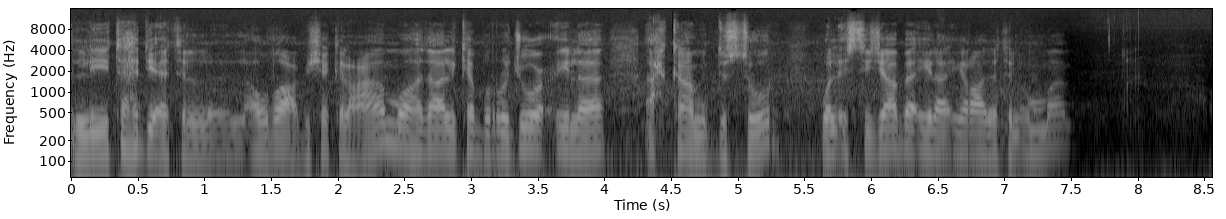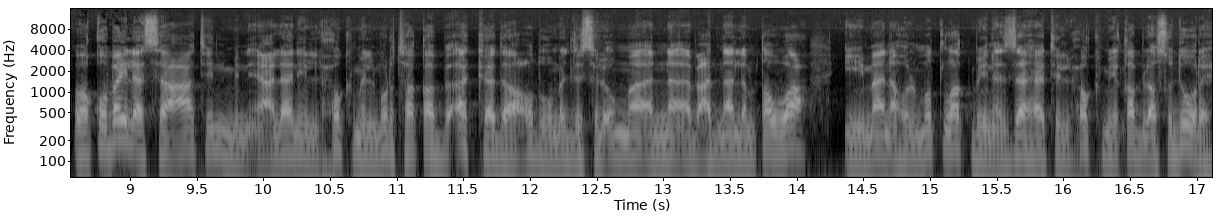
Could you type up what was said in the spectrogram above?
لتهدئة الأوضاع بشكل عام وذلك بالرجوع إلى أحكام الدستور والاستجابة إلى إرادة الأمة. وقبيل ساعات من إعلان الحكم المرتقب أكد عضو مجلس الأمة النائب عدنان المطوع إيمانه المطلق بنزاهة الحكم قبل صدوره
